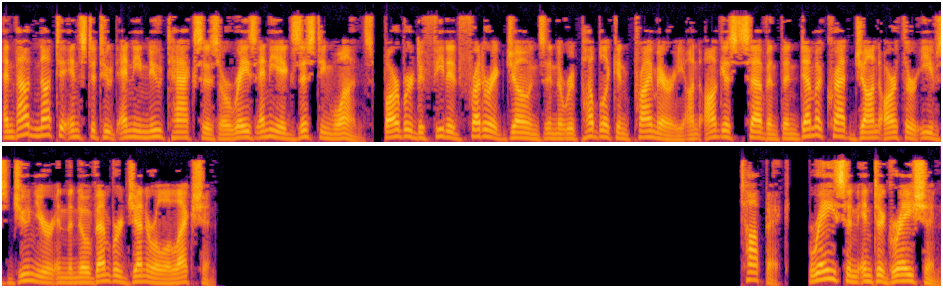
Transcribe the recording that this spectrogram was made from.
and vowed not to institute any new taxes or raise any existing ones. Barbour defeated Frederick Jones in the Republican primary on August 7 and Democrat John Arthur Eves Jr. in the November general election. Race and integration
